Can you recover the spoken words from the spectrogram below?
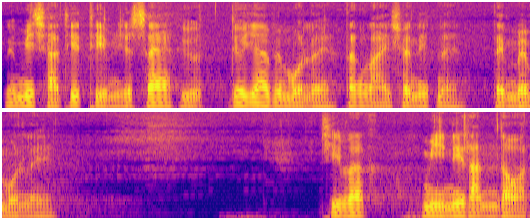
นี่มิจฉาทิฏฐิมันจะแทรกอยู่เยอะแยะไปหมดเลย ตั้งหลายชนิดเลยเต็มไปหมดเลย คิดว่ามีนิรันดร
